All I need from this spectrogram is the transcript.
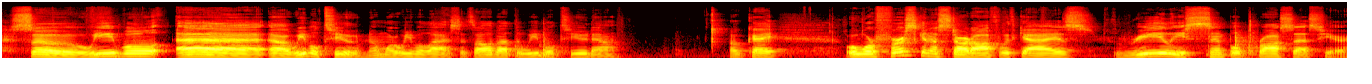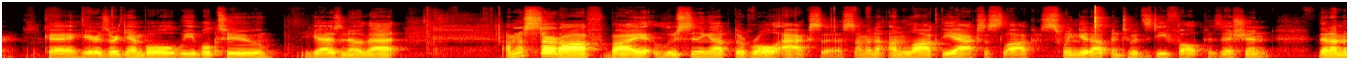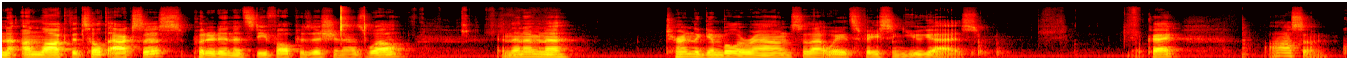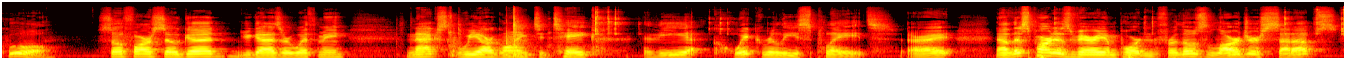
So, Weebill, uh, uh, Weebill 2. No more Weebill S. It's all about the Weebill 2 now. Okay. Well, we're first going to start off with, guys, really simple process here. Okay, here's our gimbal, Weebill 2. You guys know that. I'm going to start off by loosening up the roll axis. I'm going to unlock the axis lock, swing it up into its default position. Then I'm going to unlock the tilt axis, put it in its default position as well. And then I'm going to turn the gimbal around so that way it's facing you guys. Okay? Awesome. Cool. So far, so good. You guys are with me. Next, we are going to take the quick release plate. All right. Now, this part is very important. For those larger setups,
